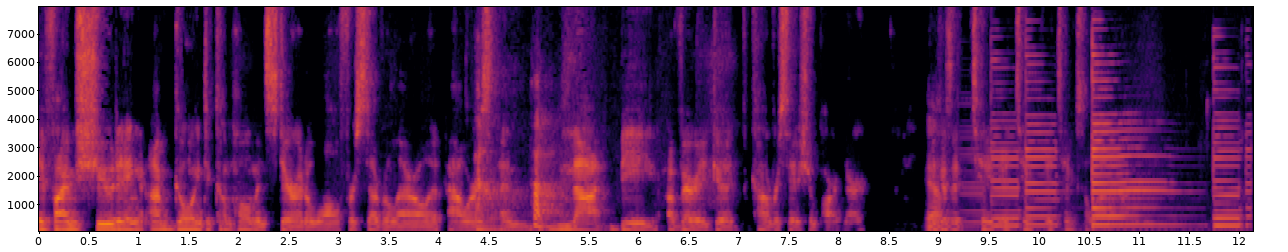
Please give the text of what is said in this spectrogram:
if I'm shooting, I'm going to come home and stare at a wall for several hours and not be a very good conversation partner Yeah. because it take it take it takes a lot out of me.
